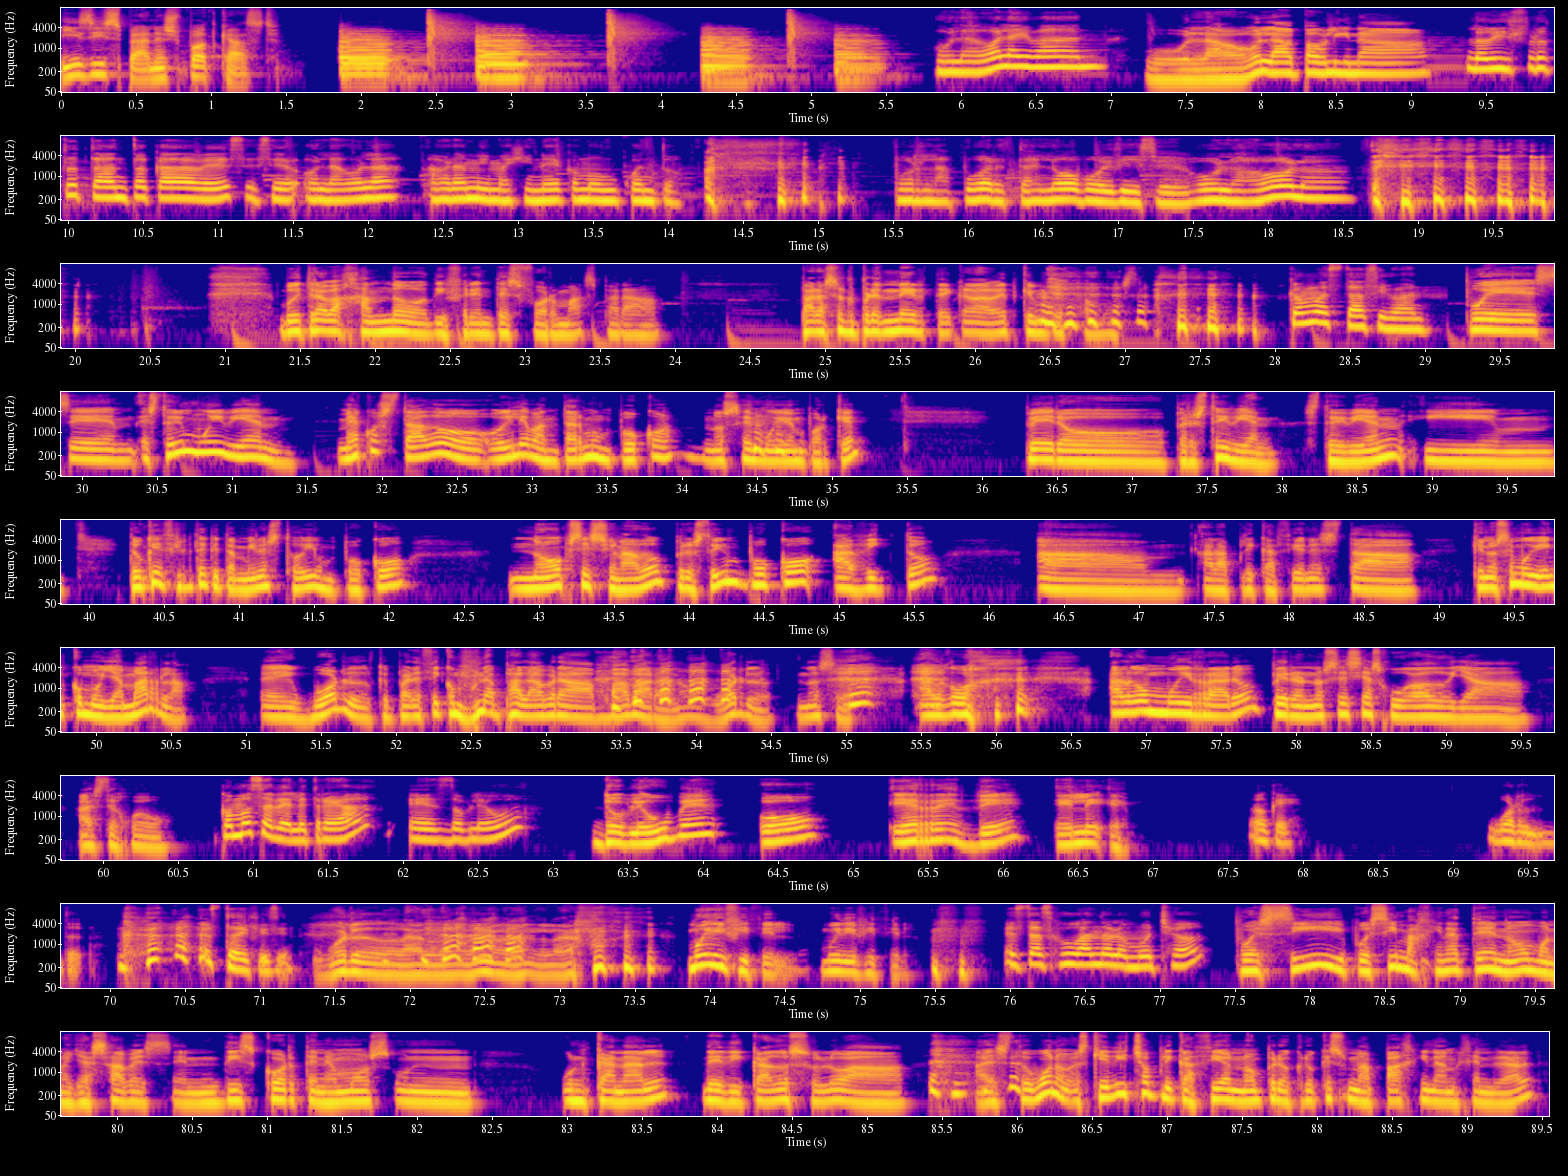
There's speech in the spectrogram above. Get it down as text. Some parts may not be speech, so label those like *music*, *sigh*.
Easy Spanish Podcast. Hola, hola Iván. Hola, hola Paulina. Lo disfruto tanto cada vez, ese hola, hola. Ahora me imaginé como un cuento. *laughs* Por la puerta el lobo y dice hola, hola. *laughs* Voy trabajando diferentes formas para, para sorprenderte cada vez que empezamos. *laughs* ¿Cómo estás, Iván? Pues eh, estoy muy bien. Me ha costado hoy levantarme un poco, no sé muy bien por qué, pero, pero estoy bien, estoy bien y mm, tengo que decirte que también estoy un poco, no obsesionado, pero estoy un poco adicto a, a la aplicación esta, que no sé muy bien cómo llamarla eh, Wordle, que parece como una palabra bávara, ¿no? Wordle, no sé. Algo, algo muy raro, pero no sé si has jugado ya a este juego. ¿Cómo se deletrea? ¿Es W? W-O-R-D-L-E. Ok. World. *laughs* Está difícil. Wordle. *laughs* muy difícil, muy difícil. *laughs* ¿Estás jugándolo mucho? Pues sí, pues sí, imagínate, ¿no? Bueno, ya sabes, en Discord tenemos un, un canal dedicado solo a, a, *laughs* esto. Bueno, es que he dicho aplicación, ¿no? Pero creo que es una página en general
